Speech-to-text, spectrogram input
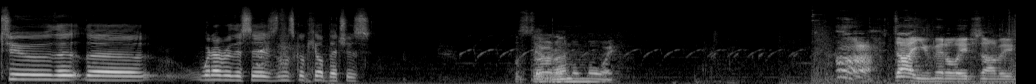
to the the whatever this is, and let's go kill bitches. Let's do it. I'm run. on my way. Ugh, die, you middle-aged zombie.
